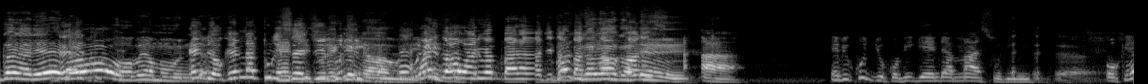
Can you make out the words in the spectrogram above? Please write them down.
gallery eno oba munda Eddie ogenda tulisa ekintu waligawo waliwo ebbala bagita Bazi galagale. Ah, ebikujjuko bigenda maaso bingi. Okay?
